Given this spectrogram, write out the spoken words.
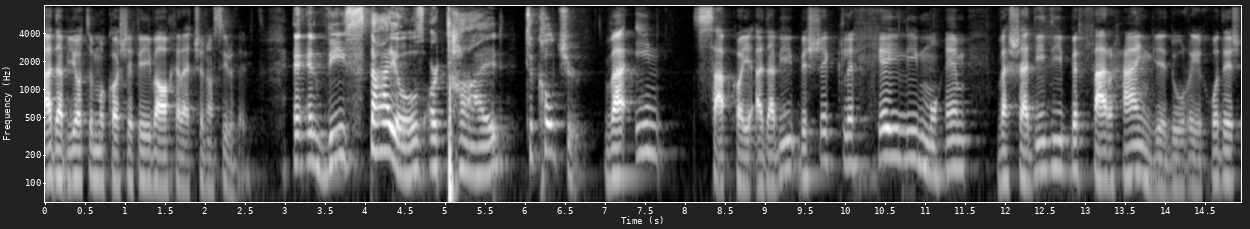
ادبیات مکاشفه و آخرت شناسی رو دارید. And, and these styles are tied to culture. و این سبک های ادبی به شکل خیلی مهم و شدیدی به فرهنگ دوره خودش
